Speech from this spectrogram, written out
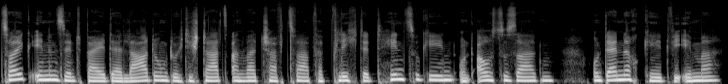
ZeugInnen sind bei der Ladung durch die Staatsanwaltschaft zwar verpflichtet, hinzugehen und auszusagen, und dennoch gilt wie immer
